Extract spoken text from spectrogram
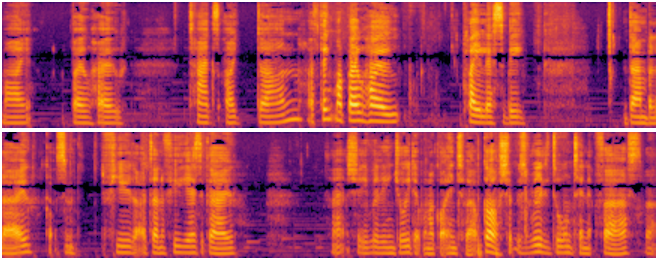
My boho tags I done. I think my boho playlist will be down below. Got some few that I've done a few years ago. I actually really enjoyed it when I got into it. Gosh, it was really daunting at first, but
